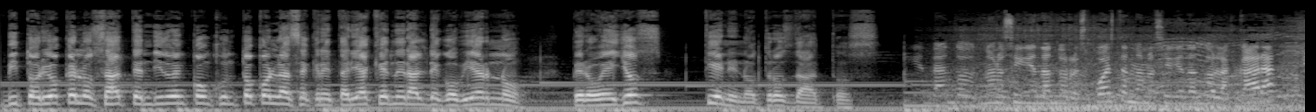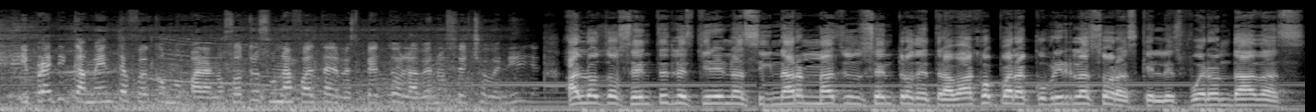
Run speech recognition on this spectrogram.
vitorió que los ha atendido en conjunto con la Secretaría General de Gobierno, pero ellos tienen otros datos no nos siguen dando respuesta, no nos siguen dando la cara y prácticamente fue como para nosotros una falta de respeto el habernos hecho venir. A los docentes les quieren asignar más de un centro de trabajo para cubrir las horas que les fueron dadas.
